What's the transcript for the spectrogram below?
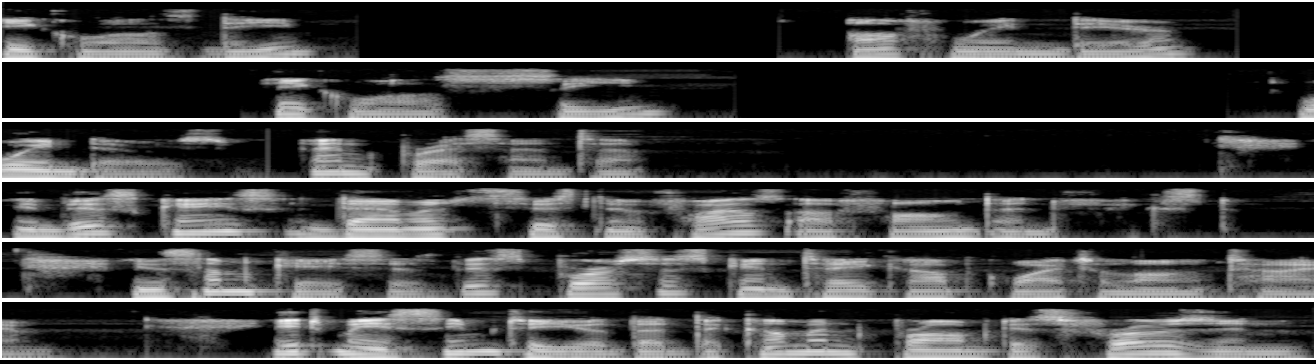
equals d of windir equals C, Windows, and press Enter. In this case, damaged system files are found and fixed. In some cases, this process can take up quite a long time. It may seem to you that the command prompt is frozen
